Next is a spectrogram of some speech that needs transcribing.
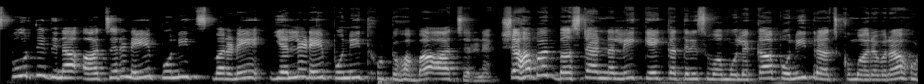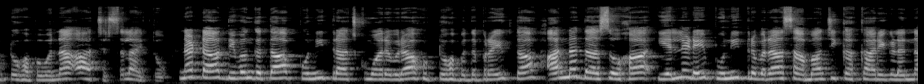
ಸ್ಫೂರ್ತಿ ದಿನ ಆಚರಣೆ, ಪುನೀತ್ ಸ್ಮರಣೆ, ಎಲ್ಲೆಡೆ ಪುನೀತ್ ಹುಟ್ಟುಹಬ್ಬ ಆಚರಣೆ. ಶಹಬಾದ್ ಬಸ್ ಸ್ಟ್ಯಾಂಡ್ನಲ್ಲಿ ಕೇಕ್ ಕತ್ತರಿಸುವ ಮೂಲಕ ಪುನೀತ್ ರಾಜ್ಕುಮಾರ್ ಅವರ ಹುಟ್ಟುಹಬ್ಬವನ್ನ ಆಚರಿಸಲಾಯಿತು. ನಟ ದಿವಂಗತ ಪುನೀತ್ ರಾಜ್ಕುಮಾರ್ ಅವರ ಹುಟ್ಟುಹಬ್ಬದ ಪ್ರಯುಕ್ತ ಅನ್ನದಾಸೋಹ ಎಲ್ಲೆಡೆ ಪುನೀತ್ ರವರ ಸಾಮಾಜಿಕ ಕಾರ್ಯಗಳನ್ನ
